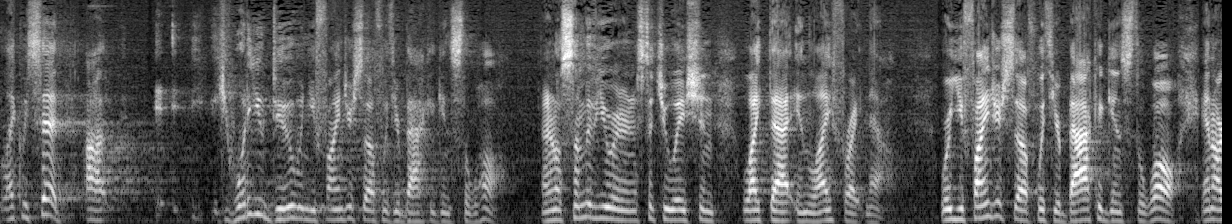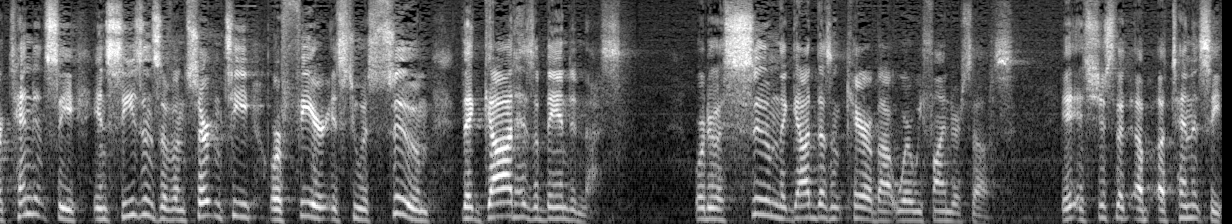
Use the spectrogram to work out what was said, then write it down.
like we said, uh, what do you do when you find yourself with your back against the wall? I know some of you are in a situation like that in life right now, where you find yourself with your back against the wall. And our tendency in seasons of uncertainty or fear is to assume that God has abandoned us, or to assume that God doesn't care about where we find ourselves. It's just a, a, a, tendency.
